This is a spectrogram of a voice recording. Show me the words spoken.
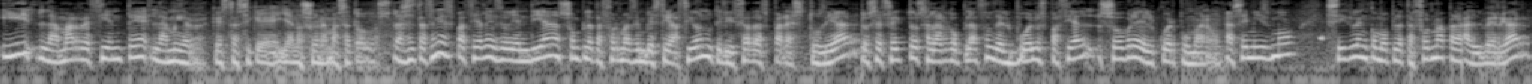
y la más reciente, la Mir, que esta sí que ya no suena más a todos. Las estaciones espaciales de hoy en día son plataformas de investigación utilizadas para estudiar los efectos a largo plazo del vuelo espacial sobre el cuerpo humano. Asimismo, sirven como plataforma para albergar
